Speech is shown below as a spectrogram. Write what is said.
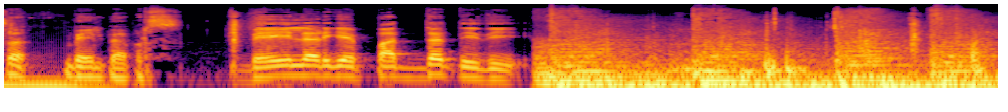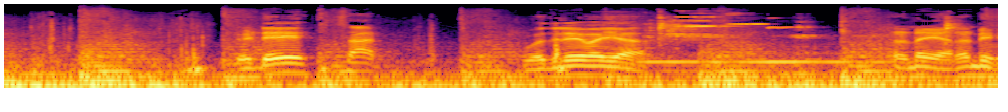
సార్ బెయిల్ పేపర్స్. బెయిల్ అడిగే పద్ధతి ఇది. రెడ్డి. సార్ వదిలేవయ్యా. రండి అయ్యా రండి.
